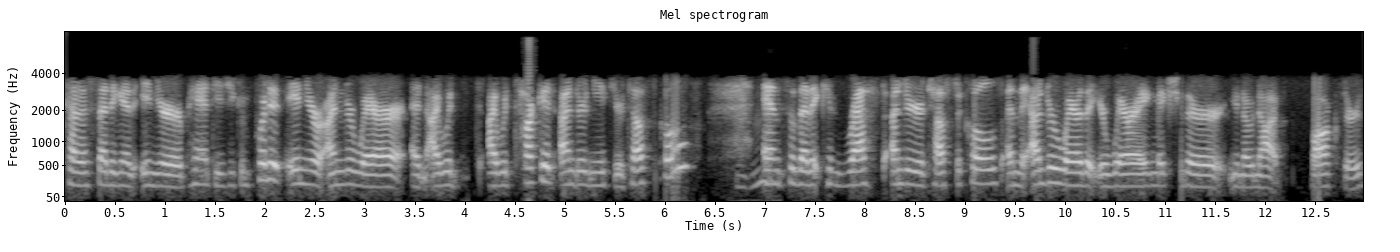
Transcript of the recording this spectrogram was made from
kind of setting it in your panties, you can put it in your underwear, and I would I would tuck it underneath your testicles. Mm-hmm. And so that it can rest under your testicles and the underwear that you're wearing, make sure they're, you know, not boxers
